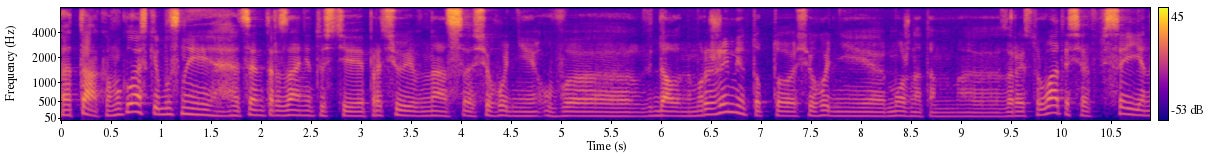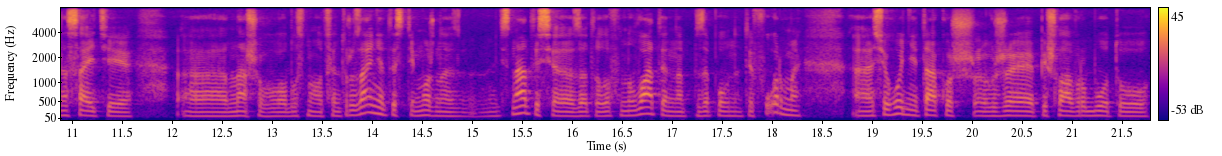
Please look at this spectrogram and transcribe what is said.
Е, Так, Миколаївський обласний центр зайнятості працює в нас сьогодні в е, віддаленому режимі. Тобто сьогодні можна там е, зареєструватися. Все є на сайті нашого обласного центру зайнятості. Можна дізнатися, зателефонувати, заповнити форми. Сьогодні також вже пішла в роботу.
